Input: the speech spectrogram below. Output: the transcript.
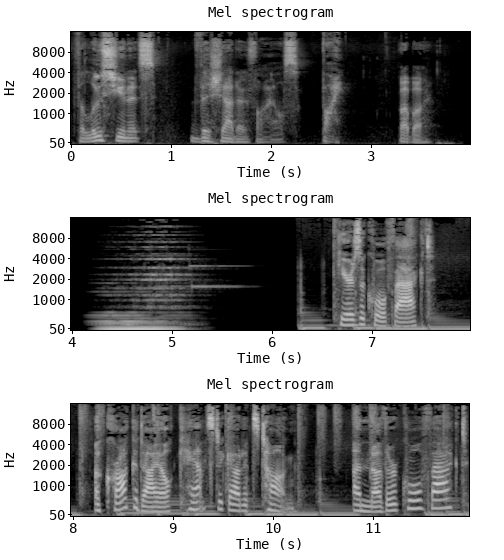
for Loose Units, the Shadow Files. Bye. Bye bye. Here's a cool fact a crocodile can't stick out its tongue. Another cool fact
